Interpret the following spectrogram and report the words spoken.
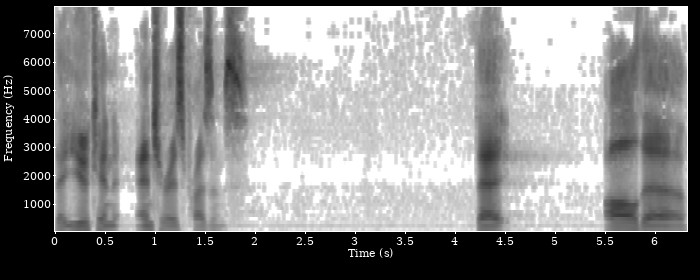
that you can enter His presence that all the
